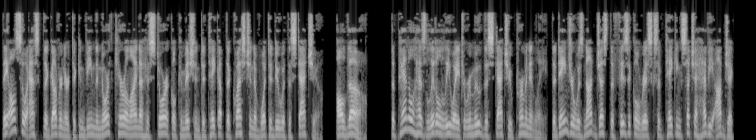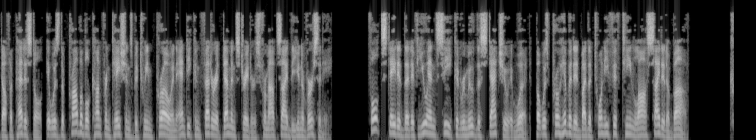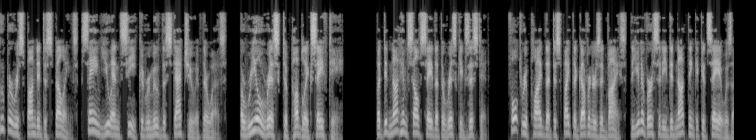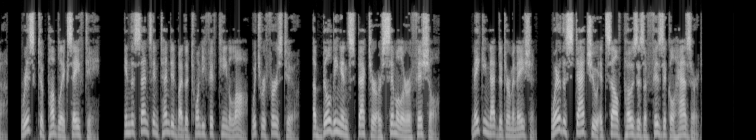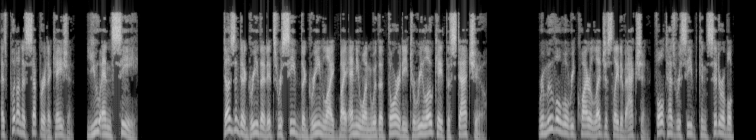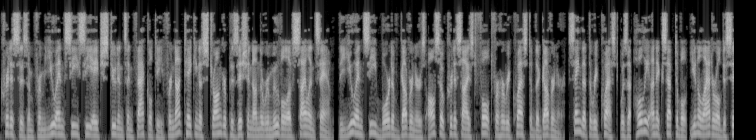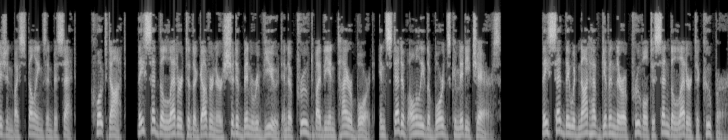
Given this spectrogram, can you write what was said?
They also asked the governor to convene the North Carolina Historical Commission to take up the question of what to do with the statue. Although the panel has little leeway to remove the statue permanently. The danger was not just the physical risks of taking such a heavy object off a pedestal, it was the probable confrontations between pro and anti-Confederate demonstrators from outside the university. Folt stated that if UNC could remove the statue it would, but was prohibited by the 2015 law cited above. Cooper responded to Spellings, saying UNC could remove the statue if there was a real risk to public safety but did not himself say that the risk existed. Folt replied that despite the governor's advice, the university did not think it could say it was a «risk to public safety» in the sense intended by the 2015 law, which refers to «a building inspector or similar official» making that determination «where the statue itself poses a physical hazard» as put on a separate occasion. UNC doesn't agree that it's received the green light by anyone with authority to relocate the statue. Removal will require legislative action. Folt has received considerable criticism from UNCCH students and faculty for not taking a stronger position on the removal of Silent Sam. The UNC Board of Governors also criticized Folt for her request of the governor, saying that the request was a wholly unacceptable unilateral decision by Spellings and Bissett. They said the letter to the governor should have been reviewed and approved by the entire board, instead of only the board's committee chairs. They said they would not have given their approval to send the letter to Cooper.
